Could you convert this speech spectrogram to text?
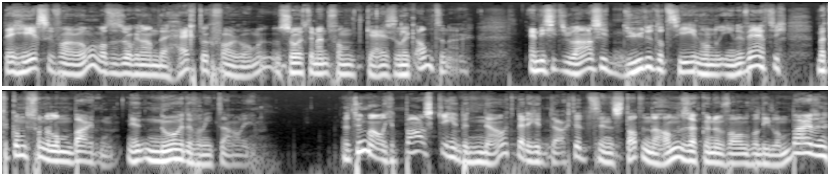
De heerser van Rome was de zogenaamde hertog van Rome, een soortement van keizerlijk ambtenaar. En die situatie duurde tot 751 met de komst van de Lombarden in het noorden van Italië. De toenmalige paus kreeg benauwd bij de gedachte dat zijn stad in de handen zou kunnen vallen van die Lombarden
